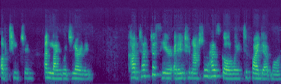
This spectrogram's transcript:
of teaching and language learning. Contact us here at International House Galway to find out more.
